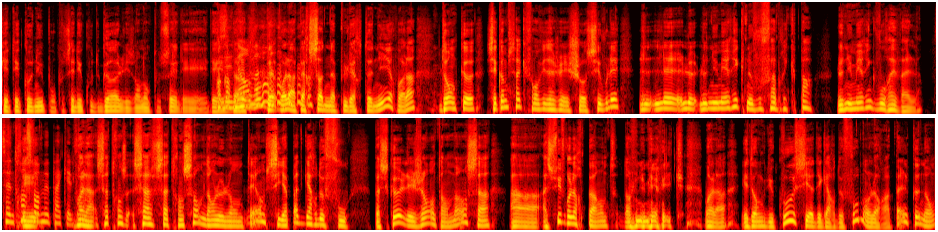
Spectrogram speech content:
qui étaient connus pour pousser des coups de gueule, ils en ont poussé des... pe- voilà, personne n'a pu les retenir. Voilà. Donc, euh, c'est comme ça qu'il faut envisager les choses. Si vous voulez, le- le- le numérique ne vous fabrique pas. Le numérique vous révèle. Ça ne transforme pas quelqu'un. Voilà, ça, trans- ça, ça transforme dans le long terme s'il n'y a pas de garde-fou. Parce que les gens ont tendance à, à- à suivre leur pente dans le numérique. Voilà. Et donc, du coup, s'il y a des garde-fous, on leur rappelle que non.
